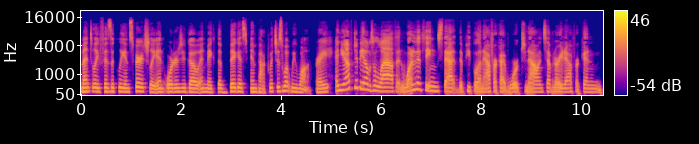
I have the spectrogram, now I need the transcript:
mentally, physically, and spiritually in order to go and make the biggest impact, which is what we want, right? and you have to be able to laugh. And one of the things that the people in Africa, I've worked now in seven or eight African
